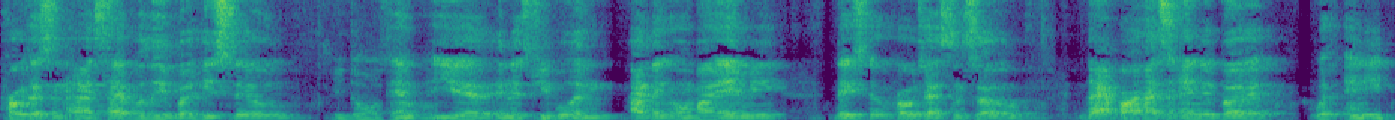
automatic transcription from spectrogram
protesting as heavily, but he's still He doing and something. yeah, and there's people in I think on Miami, they still protesting. So that part hasn't ended, but with any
